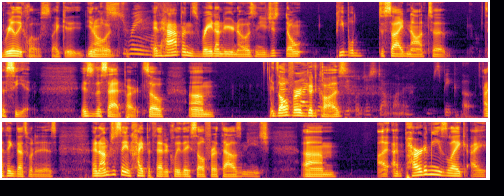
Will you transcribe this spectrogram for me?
really close. Like it- you know, it, it happens right under your nose, and you just don't. People decide not to to see it. Is the sad part. So, um, it's all for a good cause. People just don't want to speak up. I think that's what it is. And I'm just saying hypothetically they sell for a thousand each. Um I, I part of me is like I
